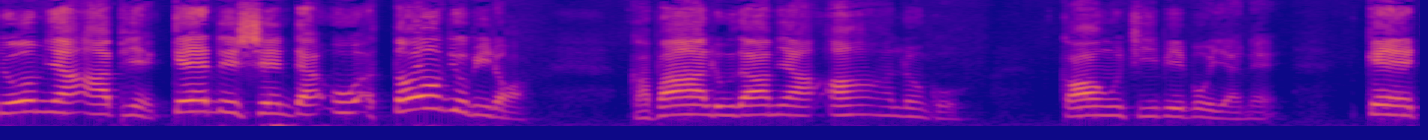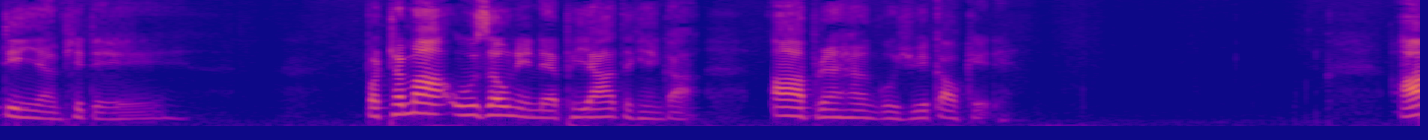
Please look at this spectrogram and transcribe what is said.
မျိုးများအဖြစ်ကယ်တင်ရှင်တအူအသုံးပြုပြီးတော့ကဘာလူသားများအားလုံးကို ကောင်းချီးပေးဖို့ရန်နဲ့ကယ်တင်ရန်ဖြစ်တယ်။ပထမဦးဆုံးအနေနဲ့ဘုရားသခင်ကအာဗြဟံကိုရွေးကောက်ခဲ့တယ်။အာ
